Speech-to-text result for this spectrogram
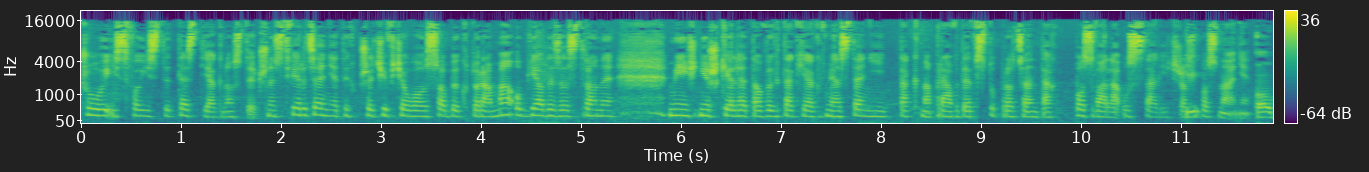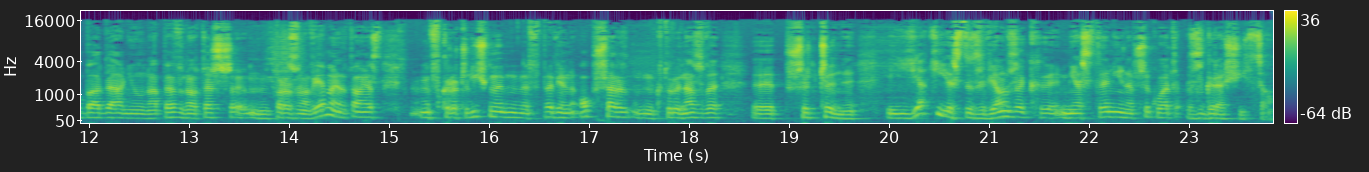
czuły i swoisty test diagnostyczny. Stwierdzenie tych przeciwciał osoby, która ma objawy ze strony mięśni szkieletowych, tak jak w miasteni, tak naprawdę w 100% pozwala ustalić rozpoznanie. I o badaniu na pewno też porozmawiamy, natomiast wkroczyliśmy w pewien obszar, który nazwę e, przyczyny. Jaki jest związek miasteni na przykład z grasicą?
